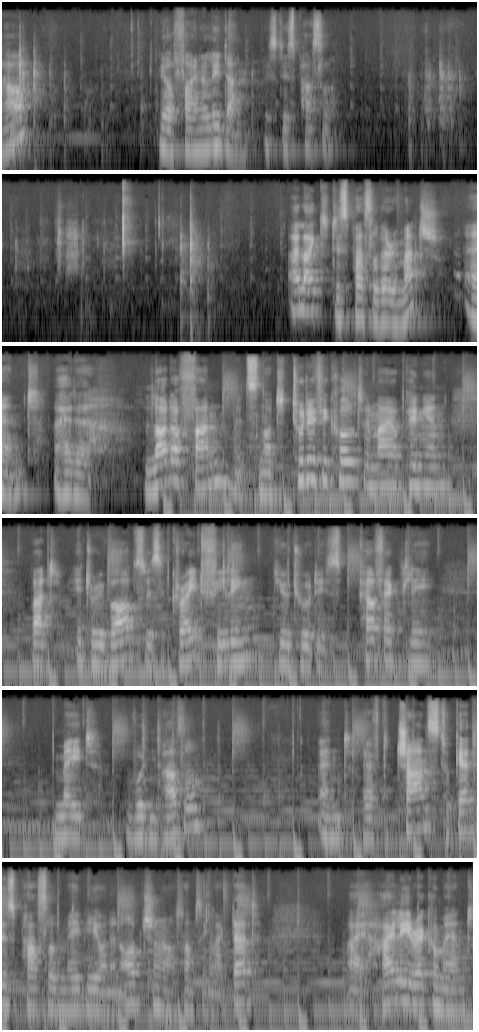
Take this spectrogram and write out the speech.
Now you are finally done with this puzzle. I liked this puzzle very much and I had a lot of fun. It's not too difficult in my opinion, but it rewards with a great feeling due to this perfectly made wooden puzzle and have the chance to get this puzzle maybe on an auction or something like that. I highly recommend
